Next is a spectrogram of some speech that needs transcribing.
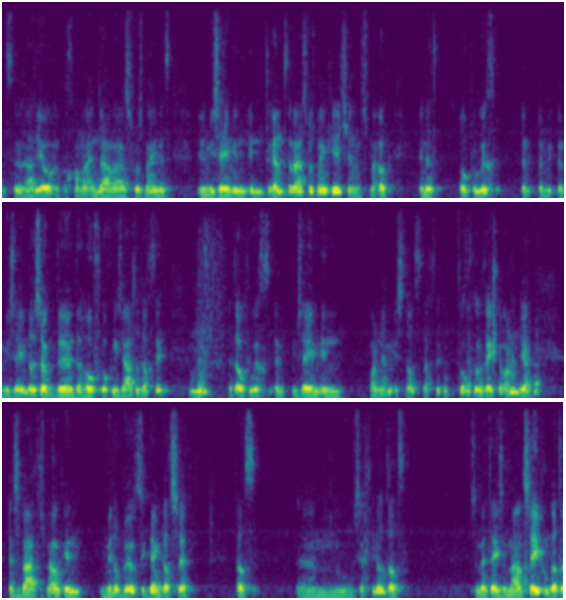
het eh, radioprogramma en daar waren ze volgens mij in het, in een museum in, in Drenthe waren ze volgens mij een keertje en volgens mij ook in het Openlucht een, een, een museum. Dat is ook de, de hoofdorganisator dacht ik Mhm. het Openluchtmuseum in Arnhem is dat, dacht ik, of toch? Ja. Een regio Arnhem, ja. Ja. En ze waren volgens mij ook in Middelburg, dus ik denk dat ze, dat, ehm, hoe zeg je dat, dat ze met deze maand, zeker omdat de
